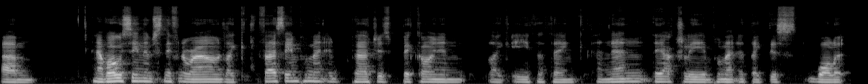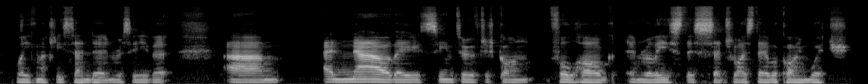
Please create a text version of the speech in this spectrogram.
Um, and I've always seen them sniffing around. Like first they implemented purchase Bitcoin and like ETH, I think, and then they actually implemented like this wallet where you can actually send it and receive it. Um, and now they seem to have just gone full hog and released this centralized stablecoin, which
